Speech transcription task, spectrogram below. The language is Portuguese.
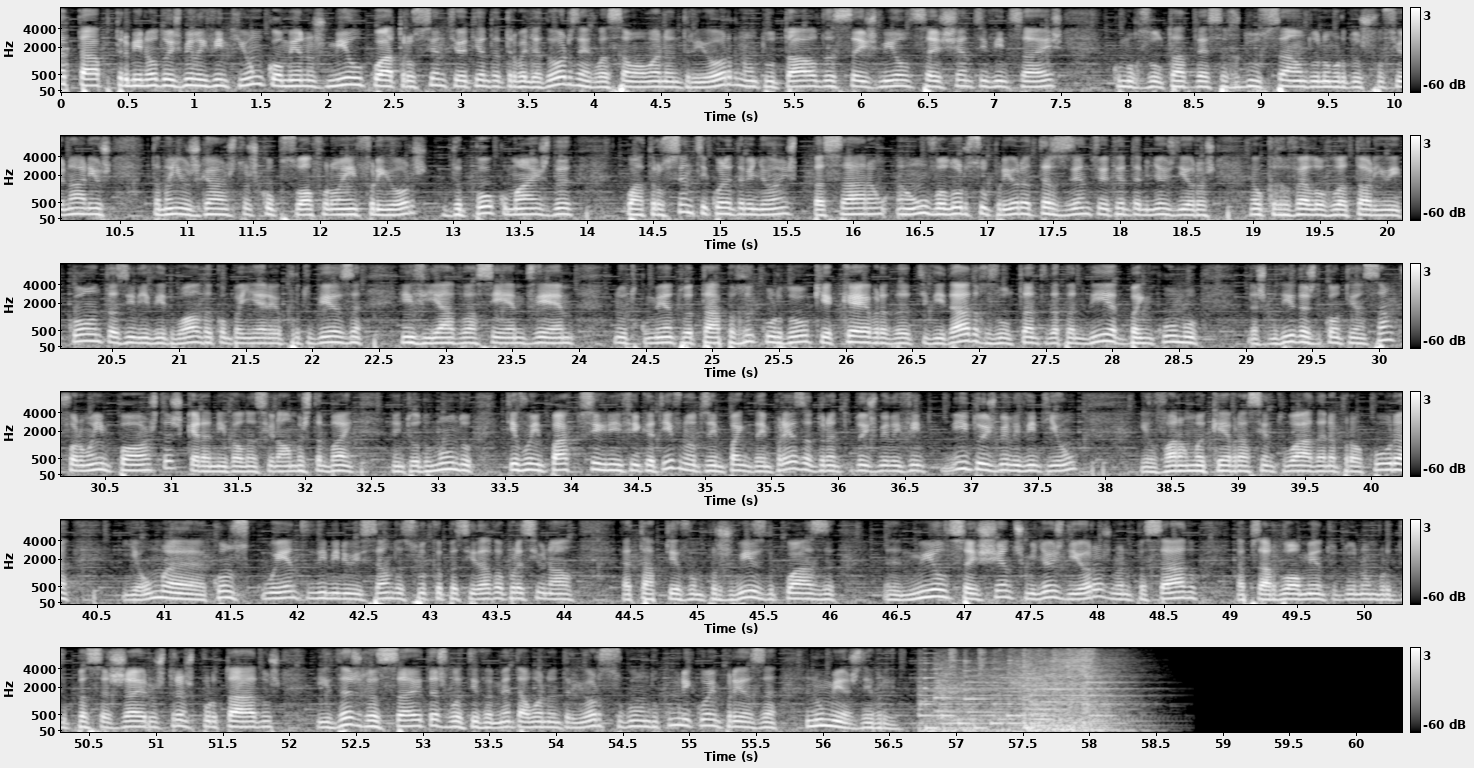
A TAP terminou 2021 com menos 1.480 trabalhadores em relação ao ano anterior, num total de 6.626. Como resultado dessa redução do número dos funcionários, também os gastos com o pessoal foram inferiores, de pouco mais de 440 milhões, passaram a um valor superior a 380 milhões de euros. É o que revela o relatório e contas individual da companhia aérea portuguesa enviado à CMVM. No documento, a TAP recordou que a quebra da atividade resultante da pandemia, bem como das medidas de contenção que foram impostas, quer a nível nacional, mas também em todo o mundo, teve um impacto significativo no desempenho da empresa durante 2020 e 2021 e levaram uma quebra acentuada na procura e a uma consequente diminuição da sua capacidade operacional. A TAP teve um prejuízo de quase 1.600 milhões de euros no ano passado, apesar do aumento do número de passageiros transportados e das receitas relativamente ao ano anterior, segundo comunicou a empresa no mês de abril.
